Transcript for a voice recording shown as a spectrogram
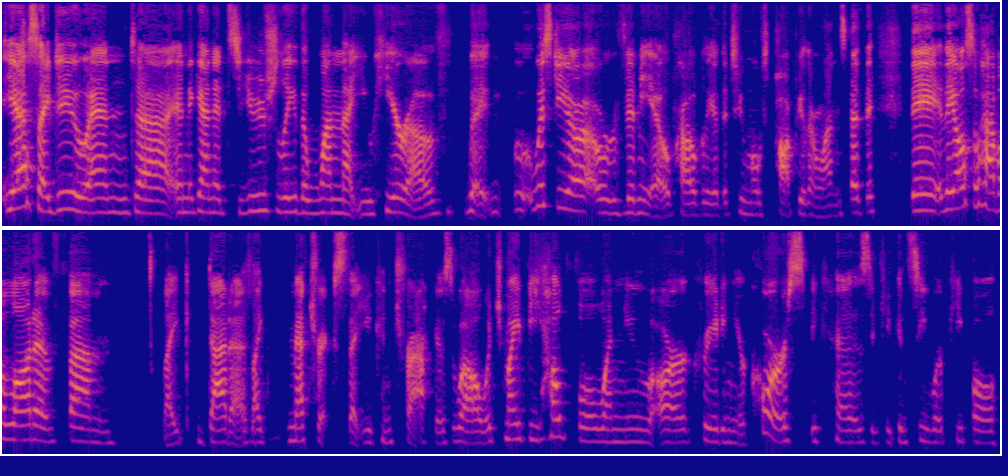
Yes, I do, and uh, and again, it's usually the one that you hear of. Wistia or Vimeo probably are the two most popular ones, but they they, also have a lot of um, like data, like metrics that you can track as well, which might be helpful when you are creating your course because if you can see where people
